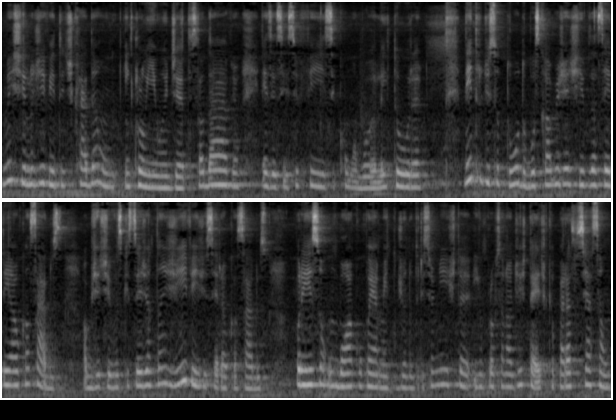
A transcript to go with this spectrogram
no estilo de vida de cada um, incluindo uma dieta saudável, exercício físico, uma boa leitura. Dentro disso tudo, buscar objetivos a serem alcançados, objetivos que sejam tangíveis de serem alcançados. Por isso, um bom acompanhamento de um nutricionista e um profissional de estética para associação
